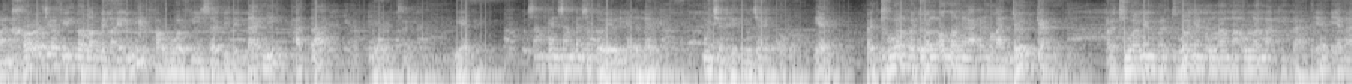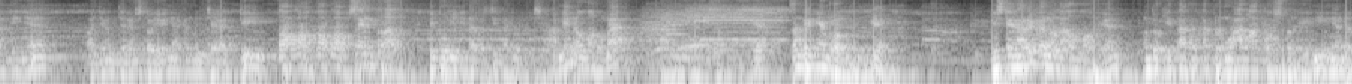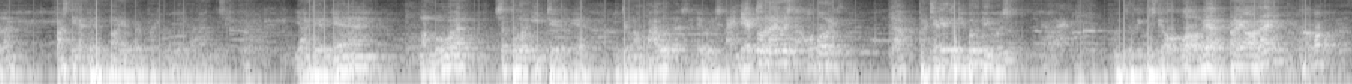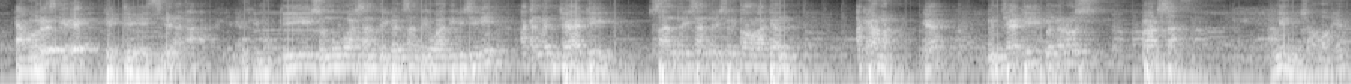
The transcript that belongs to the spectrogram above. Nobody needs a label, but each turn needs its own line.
Man kharaja fi talabil ilmi fahuwa fi sabilillahi hatta yarji. Ya. Sampai-sampai sedaya ini adalah mujahid-mujahid Allah. Ya. Pejuang-pejuang Allah yang akan melanjutkan perjuangan-perjuangan ulama-ulama kita ya yang nantinya panjenengan-panjenengan sedaya ini akan menjadi tokoh-tokoh sentral di bumi kita tercinta Indonesia. Amin Allahumma. Amin. Ya, santri nyembong. Ya. Diskenarikan oleh Allah ya. Untuk kita tetap bermualafah seperti ini ini adalah pasti ada hikmah yang terbaik kita. Ya akhirnya membuat sebuah ide ya. Ide no paut aslinya wis. Nah diatur ae wis gak apa wis. Lah bajare itu di pundi Gus untuk Gusti Allah ya. Rai orang kang ngurus kiri Mugi-mugi semua santri dan santriwati di sini akan menjadi santri-santri suri tauladan agama ya. Menjadi penerus bangsa. Amin insya Allah ya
